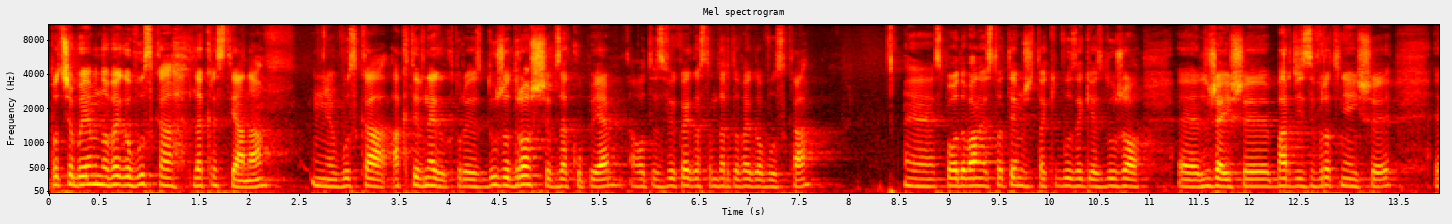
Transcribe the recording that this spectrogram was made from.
Potrzebujemy nowego wózka dla Krystiana. Mm, Wózka aktywnego, który jest dużo droższy w zakupie od zwykłego, standardowego wózka. E, Spowodowane jest to tym, że taki wózek jest dużo e, lżejszy, bardziej zwrotniejszy. E,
